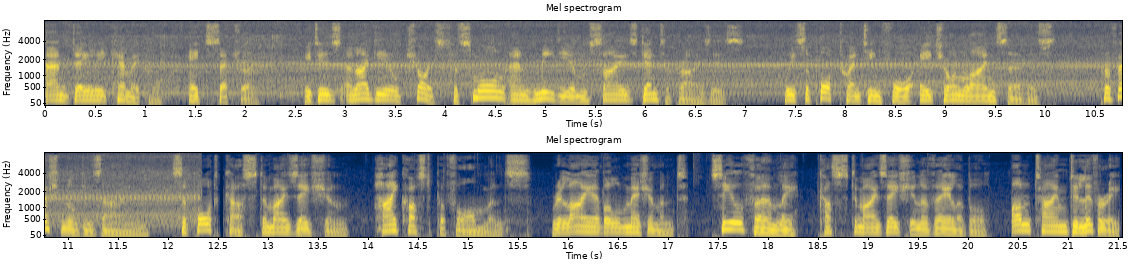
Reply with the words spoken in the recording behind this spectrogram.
and daily chemical, etc. It is an ideal choice for small and medium-sized enterprises. We support 24H online service, professional design, support customization, high cost performance, reliable measurement, seal firmly, customization available, on-time delivery,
